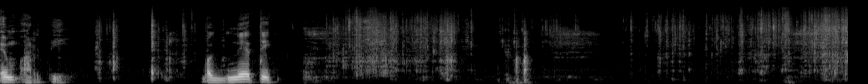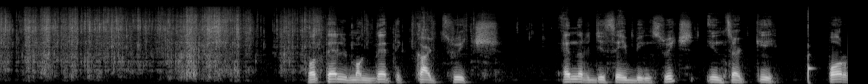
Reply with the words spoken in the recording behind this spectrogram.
MRT. Magnetic Hotel Magnetic Card Switch. Energy saving switch. Insert key. 4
